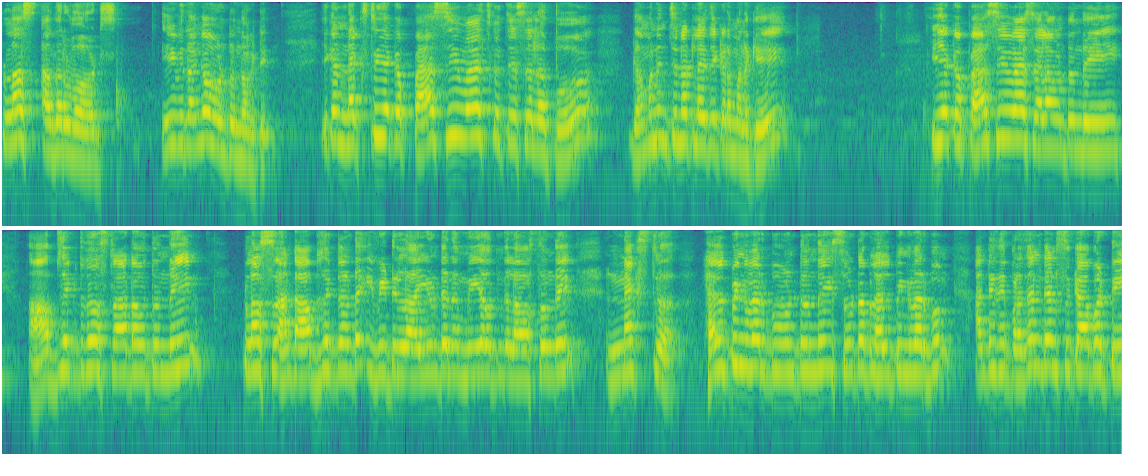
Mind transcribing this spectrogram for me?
plus other words. ఈ విధంగా ఉంటుంది ఒకటి. ఇక నెక్స్ట్ ఈ యొక్క ప్యాసివ్ వాయిస్కి వచ్చేసేలోపు గమనించినట్లయితే ఇక్కడ మనకి ఈ యొక్క ప్యాసివ్ వాయిస్ ఎలా ఉంటుంది? ఆబ్జెక్ట్తో స్టార్ట్ అవుతుంది. ప్లస్ అంటే ఆబ్జెక్ట్ అంటే వీటిలో అయి ఉంటేనే మీ అవుతుంది ఇలా వస్తుంది. నెక్స్ట్ హెల్పింగ్ వెర్బ్ ఉంటుంది సూటబుల్ హెల్పింగ్ వెర్బ్. అంటే ఇది ప్రజెంట్ టెన్స్ కాబట్టి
